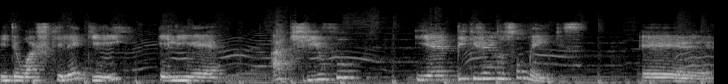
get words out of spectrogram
Então eu acho que ele é gay, ele é ativo e é pique Jailson Mendes. É.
